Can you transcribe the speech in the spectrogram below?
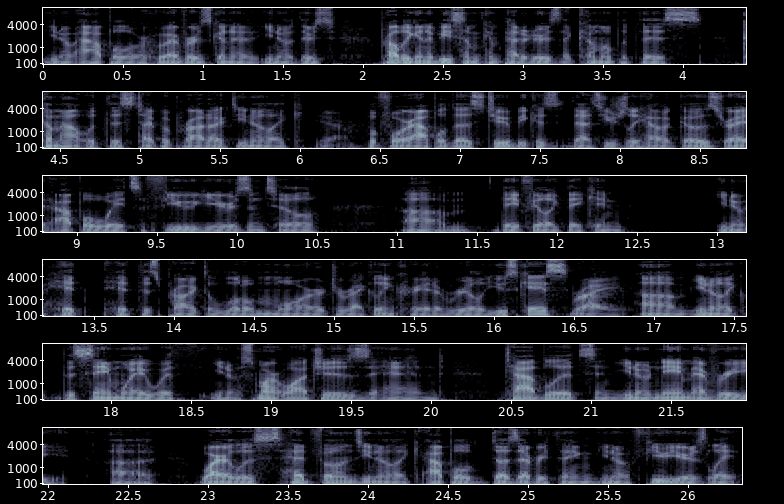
you know apple or whoever is going to you know there's probably going to be some competitors that come up with this come out with this type of product you know like Yeah. before apple does too because that's usually how it goes right apple waits a few years until um, they feel like they can you know hit hit this product a little more directly and create a real use case right um, you know, like the same way with you know smartwatches and tablets, and you know, name every uh, wireless headphones. You know, like Apple does everything. You know, a few years late,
